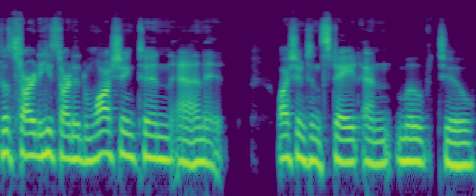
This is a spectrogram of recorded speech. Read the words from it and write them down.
So started he started in Washington and it Washington State and moved to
